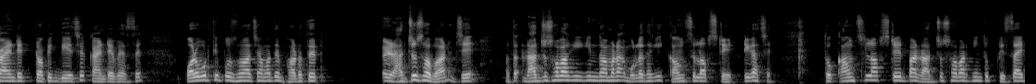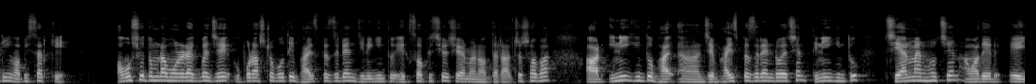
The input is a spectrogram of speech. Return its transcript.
কারেন্টের টপিক দিয়েছে কারেন্ট অ্যাফেয়ার্সে পরবর্তী প্রশ্ন আছে আমাদের ভারতের রাজ্যসভার যে, অর্থাৎ রাজ্যসভাকে কিন্তু আমরা বলে থাকি কাউন্সিল অফ স্টেট ঠিক আছে? তো কাউন্সিল অফ স্টেট বা রাজ্যসভার কিন্তু প্রিসাইডিং অফিসারকে অবশ্যই তোমরা মনে রাখবে যে, উপরাষ্ট্রপতি ভাইস প্রেসিডেন্ট যিনি কিন্তু ex officio chairman of the Rajya Sabha, আর ইনি কিন্তু যে ভাইস প্রেসিডেন্ট রয়েছেন তিনি কিন্তু চেয়ারম্যান হচ্ছেন আমাদের এই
